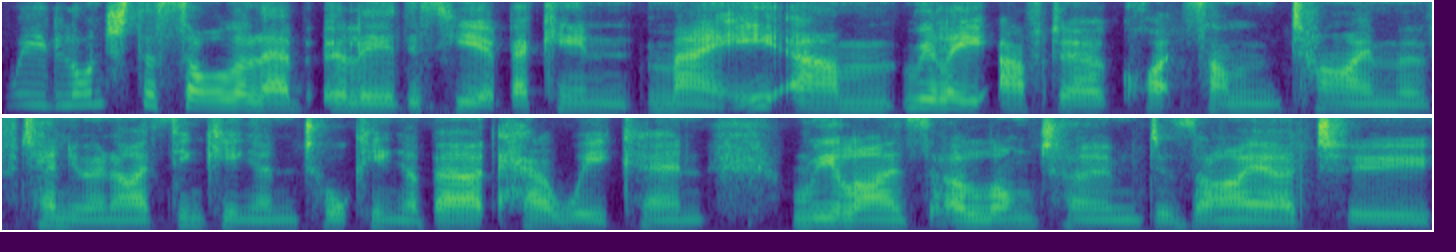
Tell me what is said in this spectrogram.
We launched the Solar Lab earlier this year, back in May, um, really after quite some time of Tanya and I thinking and talking about how we can realise a long term desire to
